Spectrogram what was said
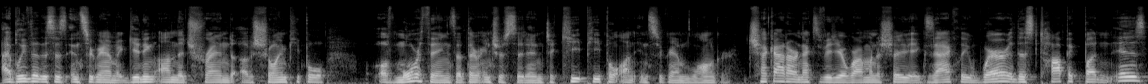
I believe that this is Instagram getting on the trend of showing people of more things that they're interested in to keep people on Instagram longer. Check out our next video where I'm gonna show you exactly where this topic button is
